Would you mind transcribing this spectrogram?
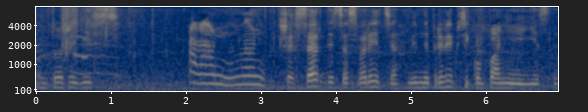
Він теж їсть. Ще сердиться, свариться. Він не привик всі компанії їсти.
